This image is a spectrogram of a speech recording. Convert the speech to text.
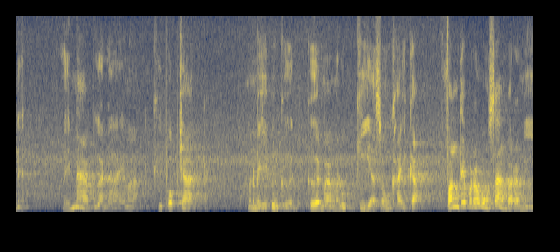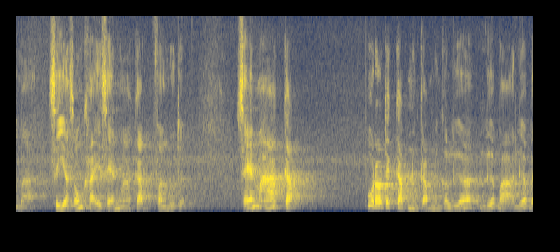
เนี่ยเลยน้าเบื่อหน่ายมาก คือภพชาติ มันไม่ใช่เพิ่งเกิด เกิดมามาลุกกี่อสงไขยกับ ฟังเทพระองค์สร้างบารมีมาสี่อสงไขยแสนมหากับ ฟังดูเถอะ แสนมหากับพวกเราแต่กับหนึ่งกับหนึ่งก็เหลือเหลือบ่าเหลือแบ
